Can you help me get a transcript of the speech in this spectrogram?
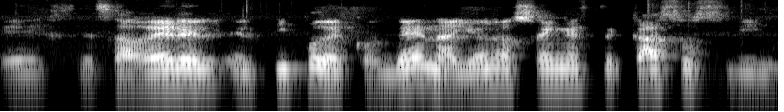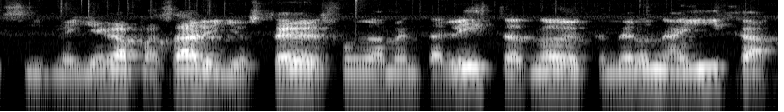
este, saber el, el, tipo de condena. Yo no sé en este caso si, si, me llega a pasar, y ustedes fundamentalistas, ¿no? De tener una hija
